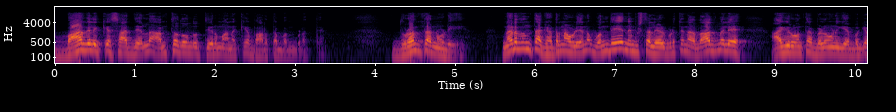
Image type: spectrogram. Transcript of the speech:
ಬಾಗಲಿಕ್ಕೆ ಸಾಧ್ಯ ಇಲ್ಲ, ಅಂಥದ್ದೊಂದು ತೀರ್ಮಾನಕ್ಕೆ ಭಾರತ ಬಂದ್ಬಿಡುತ್ತೆ. ದುರಂತ ನೋಡಿ, ನಡೆದಂಥ ಘಟನಾವಳಿಯನ್ನು ಒಂದೇ ನಿಮಿಷದಲ್ಲಿ ಹೇಳ್ಬಿಡ್ತೀನಿ, ಅದಾದಮೇಲೆ ಆಗಿರುವಂಥ ಬೆಳವಣಿಗೆಯ ಬಗ್ಗೆ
